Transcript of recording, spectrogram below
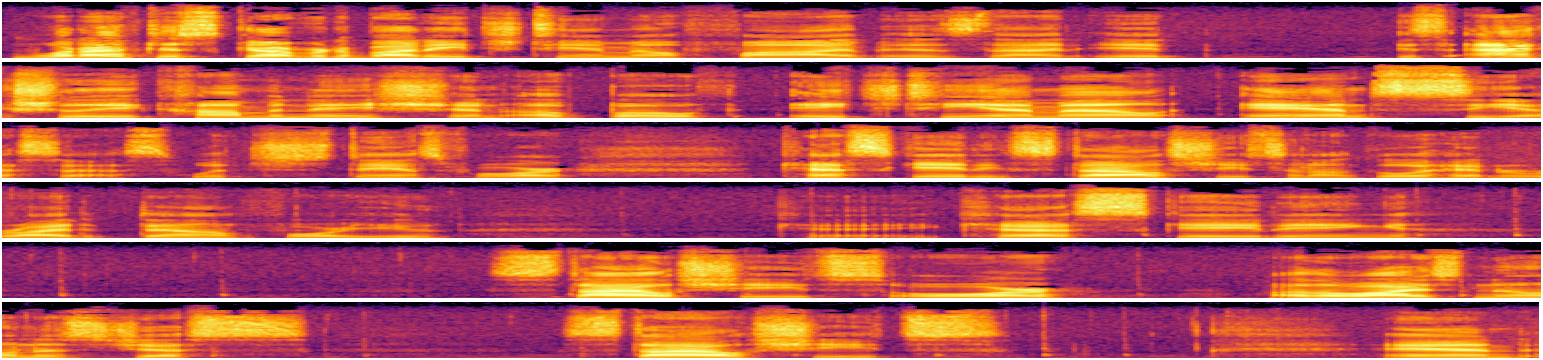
what I've discovered about HTML5 is that it is actually a combination of both HTML and CSS, which stands for Cascading Style Sheets, and I'll go ahead and write it down for you. Okay, Cascading Style Sheets, or otherwise known as just Style Sheets. And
